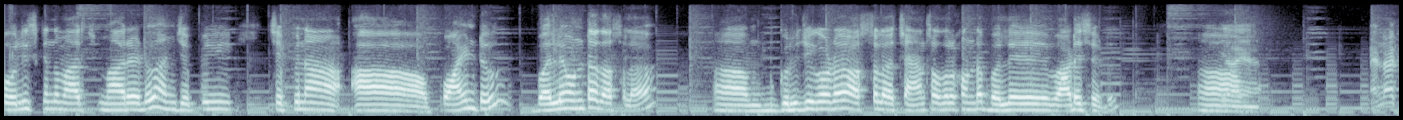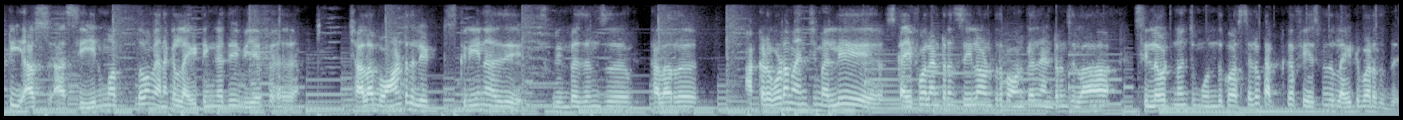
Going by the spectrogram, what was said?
పోలీస్ కింద మార్చి మారాడు అని చెప్పి చెప్పిన ఆ పాయింట్ భలే ఉంటది అసలు. గురుజీ కూడా అసలు ఛాన్స్ వదలకుండా భలే వాడేసాడు ఆ, అండ్ ఆ సీన్ మొత్తం వెనక లైటింగ్ అది విఎఫ్ చాలా బాగుంటది లిట్ స్క్రీన్ అది స్క్రీన్ ప్రెజెన్స్ కలర్ అక్కడ కూడా మంచి మళ్ళీ స్కై ఫాల్ ఎంట్రన్స్ ఇలా ఉంటుంది పవన్ కళ్యాణ్ ఎంట్రన్స్ ఇలా సిల్అవుట్ నుంచి ముందుకు వస్తాడు కరెక్ట్గా ఫేస్ మీద లైట్ పడుతుంది.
